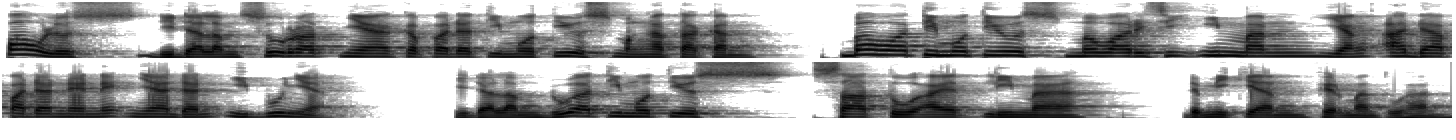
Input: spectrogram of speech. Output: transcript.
Paulus di dalam suratnya kepada Timotius mengatakan bahwa Timotius mewarisi iman yang ada pada neneknya dan ibunya. Di dalam 2 Timotius 1 ayat 5, demikian firman Tuhan.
